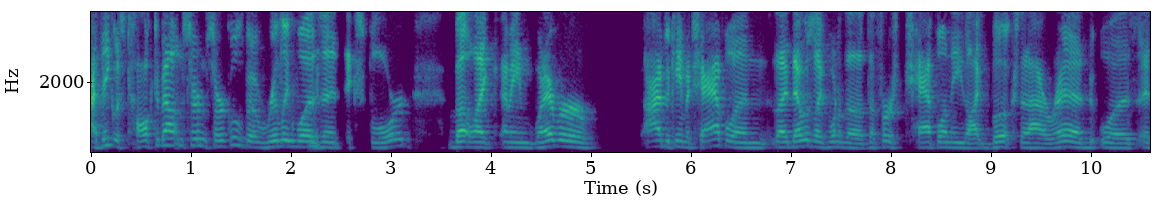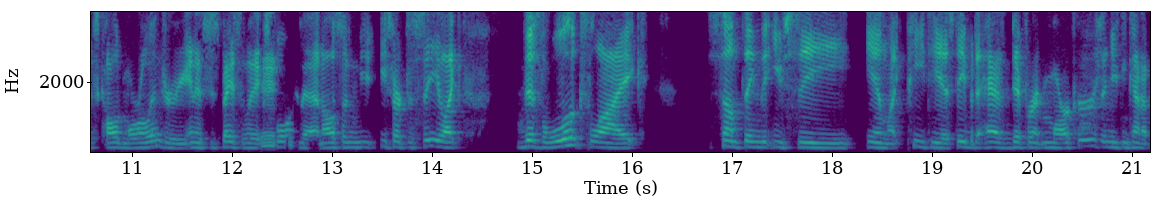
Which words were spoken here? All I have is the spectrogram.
I think was talked about in certain circles, but really wasn't explored. But like, I mean, whenever I became a chaplain, like that was like one of the the first chaplainy like books that I read was it's called Moral Injury, and it's just basically exploring that. And all of a sudden, you, you start to see like this looks like something that you see in like PTSD, but it has different markers, and you can kind of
